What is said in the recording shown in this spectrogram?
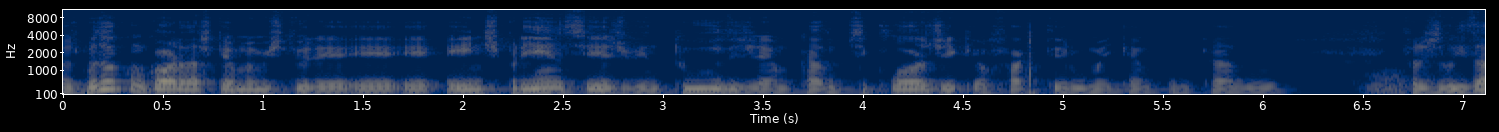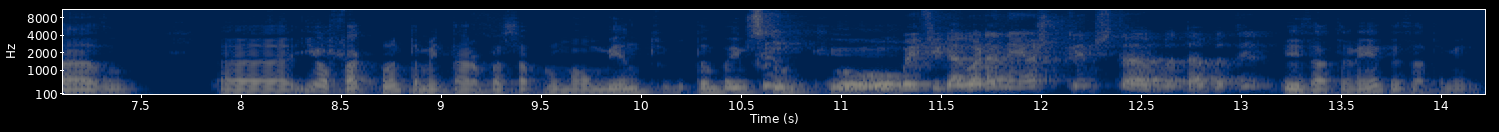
Pois, mas eu concordo, acho que é uma mistura, é, é, é a inexperiência, é juventude, já é um bocado psicológico, é o facto de ter o meio campo um bocado fragilizado. ah, e é o facto, pronto, também estar a passar por um aumento também Sim, porque... o Benfica agora nem aos pequenos está, a- está a bater. Exatamente, exatamente.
